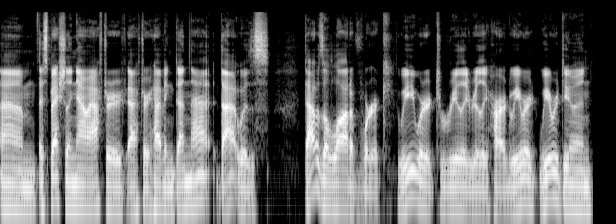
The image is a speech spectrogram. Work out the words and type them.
um, especially now after after having done that, that was that was a lot of work. We worked really, really hard. We were we were doing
